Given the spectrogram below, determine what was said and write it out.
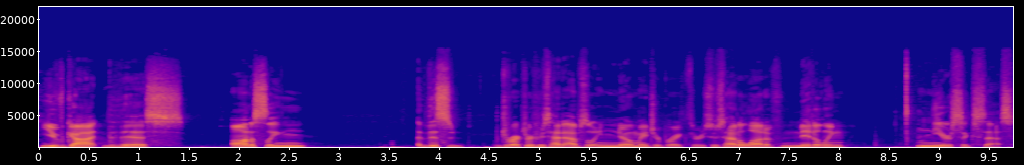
You've got this honestly this director who's had absolutely no major breakthroughs, who's had a lot of middling near success.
